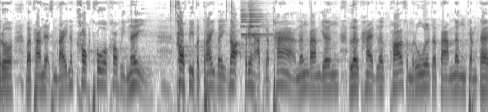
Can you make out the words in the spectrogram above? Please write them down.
ព្រោះបើថាអ្នកសំដែងហ្នឹងខុសធัวខុសវិន័យ ខុសពីបត្រៃបីដកព្រះអត្តកថានឹងបានយើង លើកហេតុលើកផលសម្រួលទៅតាមនឹងអញ្ចឹងទៅ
